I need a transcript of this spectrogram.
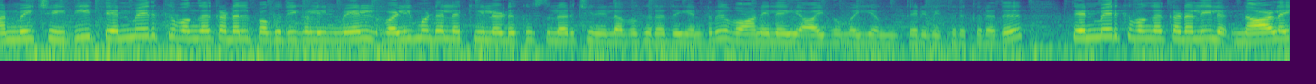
அண்மை செய்தி தென்மேற்கு வங்கக்கடல் பகுதிகளின் மேல் வளிமண்டல கீழடுக்கு சுழற்சி நிலவுகிறது என்று வானிலை ஆய்வு மையம் தெரிவித்திருக்கிறது. தென்மேற்கு வங்கக்கடலில் நாளை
